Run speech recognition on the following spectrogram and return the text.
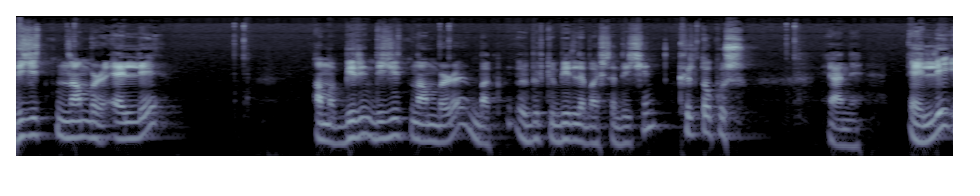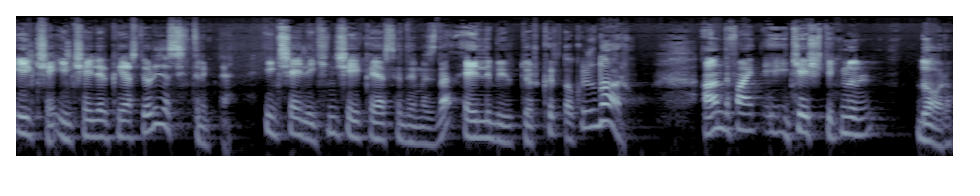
digit number 50 ama birin digit number'ı bak öbürkü 1 ile başladığı için 49. Yani 50 ilk şey. ilk şeyleri kıyaslıyoruz ya string'de. İlk şeyle ikinci şeyi kıyasladığımızda 50 büyüktür 49 doğru. Undefined iki eşitlik null doğru.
